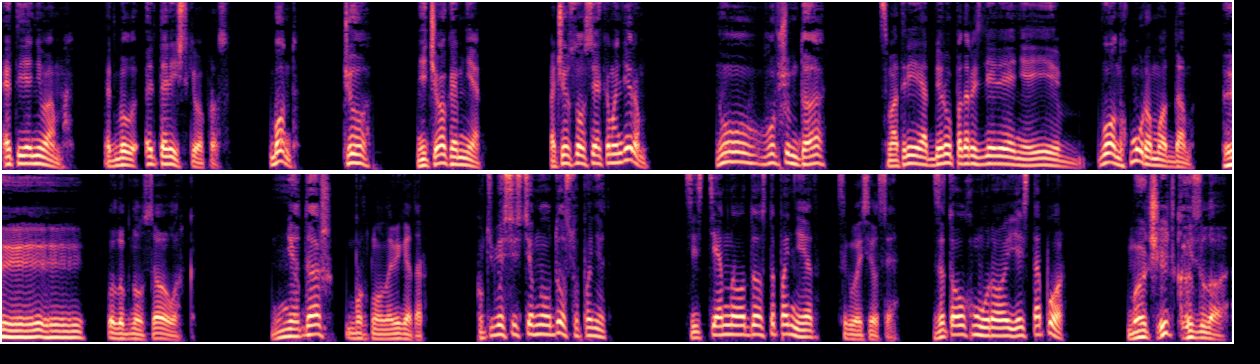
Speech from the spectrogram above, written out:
это я не вам. Это был риторический вопрос. Бонд, чего?» «Ничего ко мне. Почувствовал себя командиром?» «Ну, в общем, да». «Смотри, отберу подразделение и вон хмурому отдам». улыбнулся Оларк. «Не отдашь?» — буркнул навигатор. «У тебя системного доступа нет». «Системного доступа нет», — согласился. «Зато у Хмурого есть топор». «Мочить козла?»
